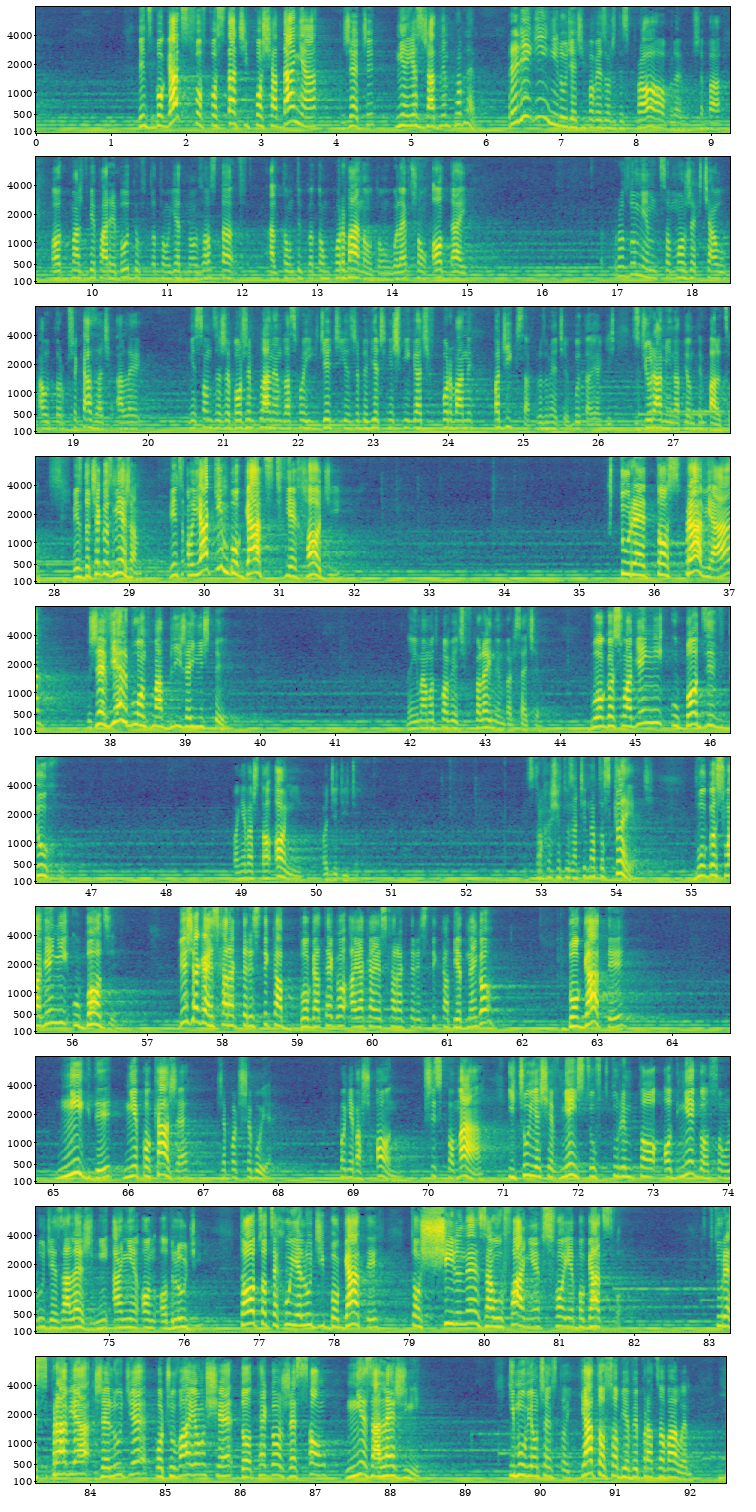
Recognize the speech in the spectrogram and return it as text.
Więc bogactwo w postaci posiadania rzeczy nie jest żadnym problemem. Religijni ludzie ci powiedzą, że to jest problem. Trzeba, o, masz dwie pary butów, to tą jedną zostaw, ale tą tylko tą porwaną, tą lepszą oddaj. Rozumiem, co może chciał autor przekazać, ale nie sądzę, że Bożym planem dla swoich dzieci jest, żeby wiecznie śmigać w porwanych padziksach, rozumiecie, butach jakichś z dziurami na piątym palcu. Więc do czego zmierzam? Więc o jakim bogactwie chodzi, które to sprawia, że wielbłąd ma bliżej niż ty? No i mam odpowiedź w kolejnym wersecie. Błogosławieni ubodzy w duchu, ponieważ to oni odziedziczą. Więc trochę się tu zaczyna to sklejać. Błogosławieni ubodzy. Wiesz, jaka jest charakterystyka bogatego, a jaka jest charakterystyka biednego? Bogaty nigdy nie pokaże, że potrzebuje, ponieważ on wszystko ma i czuje się w miejscu, w którym to od niego są ludzie zależni, a nie on od ludzi. To, co cechuje ludzi bogatych, to silne zaufanie w swoje bogactwo, które sprawia, że ludzie poczuwają się do tego, że są niezależni. I mówią często: Ja to sobie wypracowałem,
